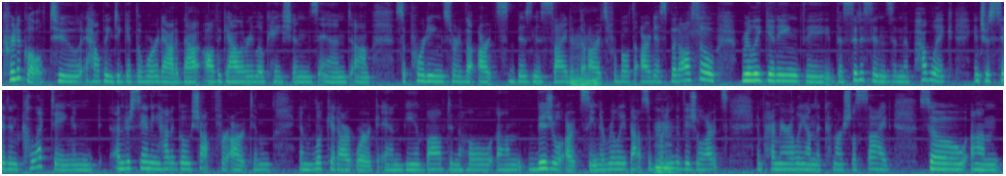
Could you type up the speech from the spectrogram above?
critical to helping to get the word out about all the gallery locations and um, supporting sort of the arts business side of the arts for both artists, but also really getting the, the citizens and the public interested in collecting and understanding how to go shop for art and, and look at artwork and be involved in the whole um, visual arts scene. They're really about supporting the visual arts and primarily on the commercial side. So, um,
